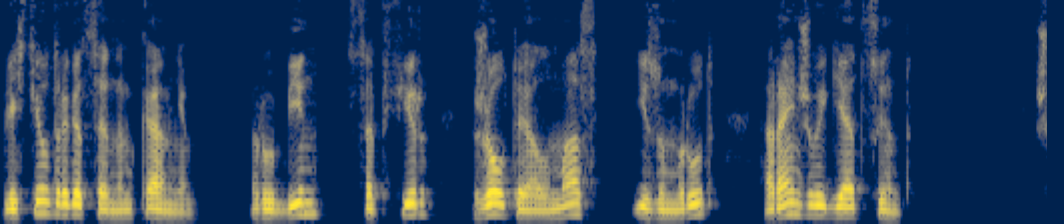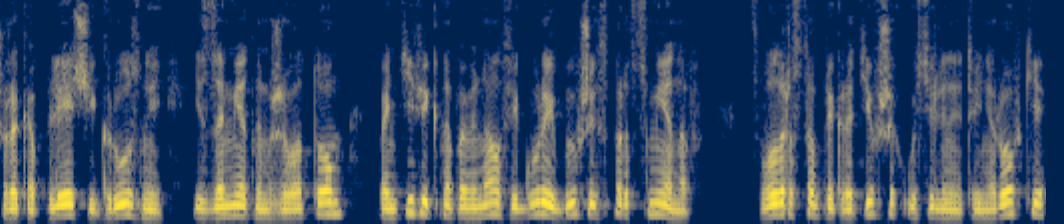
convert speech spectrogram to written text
блестел драгоценным камнем. Рубин, сапфир, желтый алмаз, изумруд, оранжевый гиацинт. Широкоплечий, грузный и с заметным животом, понтифик напоминал фигурой бывших спортсменов, с возрастом прекративших усиленные тренировки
